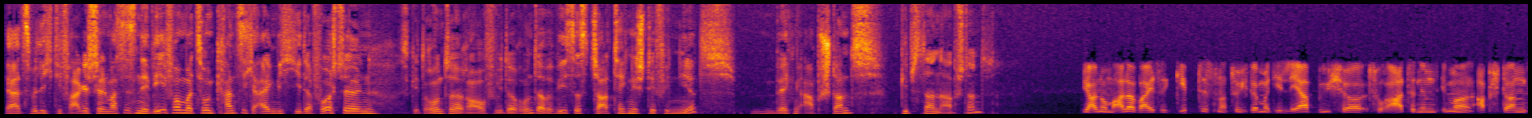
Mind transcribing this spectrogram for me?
Ja, jetzt will ich die Frage stellen, was ist eine W-Formation? Kann sich eigentlich jeder vorstellen. Es geht runter, rauf, wieder runter. Aber wie ist das charttechnisch definiert? Welchen Abstand? Gibt es da einen Abstand? Ja, normalerweise gibt es natürlich, wenn man die Lehrbücher zu Rate nimmt, immer einen Abstand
